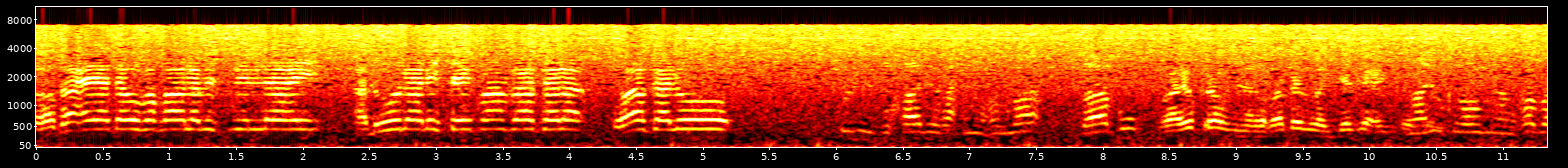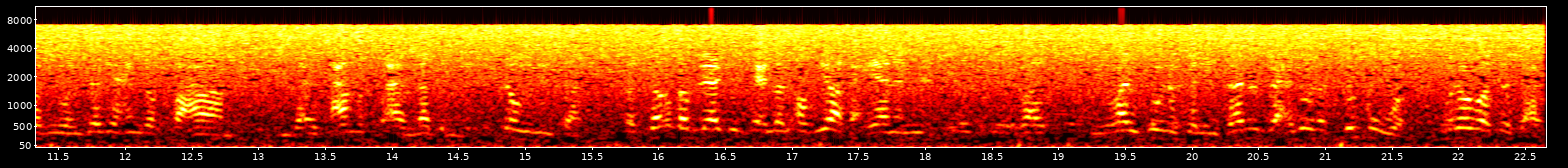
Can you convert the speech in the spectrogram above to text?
فوضع يده فقال بسم الله؟ الأولى للشيطان فاكل وأكلوا. يقول البخاري رحمه الله باب ما يكره من الغضب والجزع عند ما يكره من الغضب والجزع عند الطعام. عند إطعام الطعام لكن يستوي الإنسان. قد تغضب لأجل فعل الأضياف أحيانا يغايبونك الإنسان يزعلونك بالقوة ولو ما تسعد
